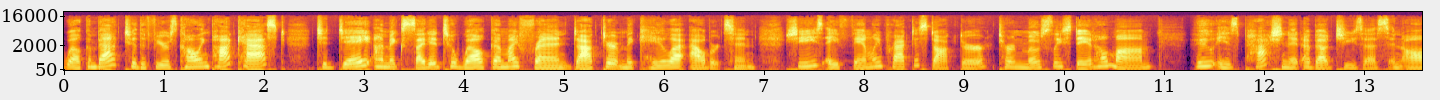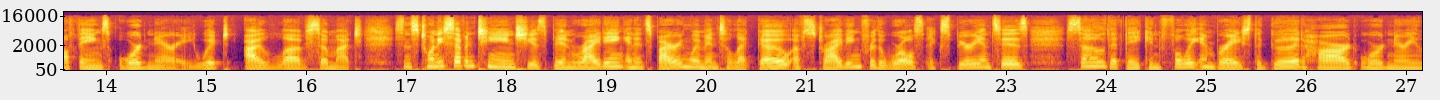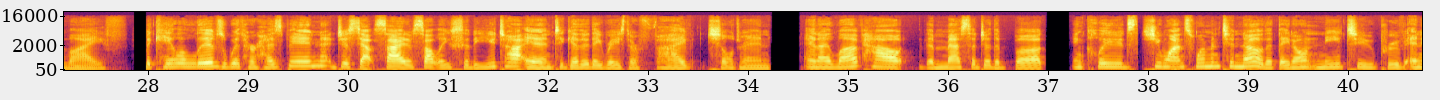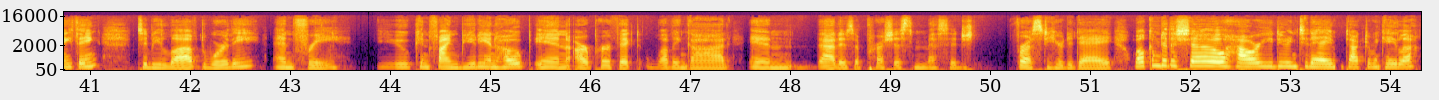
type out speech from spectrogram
Welcome back to the Fierce Calling podcast. Today, I'm excited to welcome my friend, Dr. Mikala Albertson. She's a family practice doctor turned mostly stay at home mom who is passionate about Jesus and all things ordinary, which I love so much. Since 2017, she has been writing and inspiring women to let go of striving for the world's experiences so that they can fully embrace the good, hard, ordinary life. Mikala lives with her husband just outside of Salt Lake City, Utah, and together they raise their five children. And I love how the message of the book includes she wants women to know that they don't need to prove anything to be loved, worthy, and free. You can find beauty and hope in our perfect, loving God. And that is a precious message for us to hear today. Welcome to the show. How are you doing today, Dr. Mikala?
